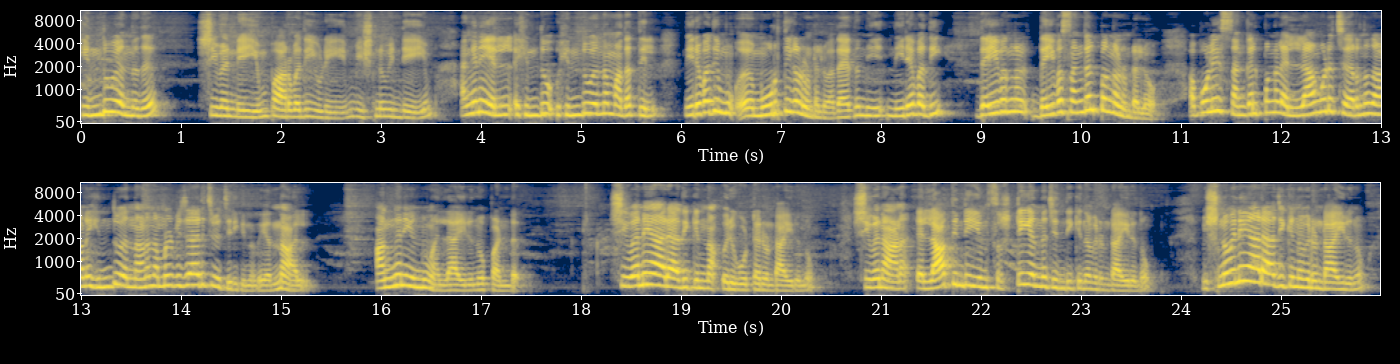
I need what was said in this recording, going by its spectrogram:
ഹിന്ദു എന്നത് ശിവന്റെയും പാർവതിയുടെയും വിഷ്ണുവിന്റെയും അങ്ങനെ എൽ ഹിന്ദു ഹിന്ദു എന്ന മതത്തിൽ നിരവധി മൂർത്തികളുണ്ടല്ലോ. അതായത് നിരവധി ദൈവങ്ങൾ ദൈവസങ്കല്പങ്ങളുണ്ടല്ലോ. അപ്പോൾ ഈ സങ്കല്പങ്ങളെല്ലാം കൂടെ ചേർന്നതാണ് ഹിന്ദു എന്നാണ് നമ്മൾ വിചാരിച്ചു വെച്ചിരിക്കുന്നത്. എന്നാൽ അങ്ങനെയൊന്നുമല്ലായിരുന്നു പണ്ട്. ശിവനെ ആരാധിക്കുന്ന ഒരു കൂട്ടരുണ്ടായിരുന്നു. ശിവനാണ് എല്ലാത്തിന്റെയും സൃഷ്ടി എന്ന് ചിന്തിക്കുന്നവരുണ്ടായിരുന്നു. വിഷ്ണുവിനെ ആരാധിക്കുന്നവരുണ്ടായിരുന്നു.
